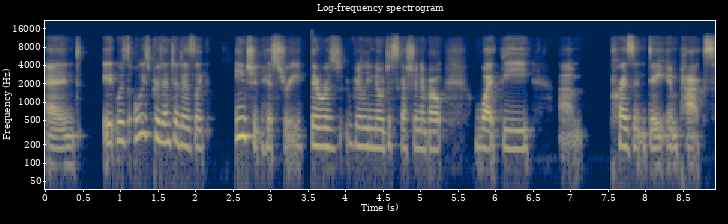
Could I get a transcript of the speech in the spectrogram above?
And it was always presented as like ancient history. There was really no discussion about what the um, present day impacts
